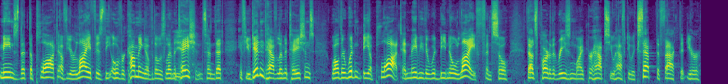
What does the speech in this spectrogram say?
means that the plot of your life is the overcoming of those limitations, yeah. and that if you didn't have limitations, well, there wouldn't be a plot, and maybe there would be no life. And so that's part of the reason why perhaps you have to accept the fact that you're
